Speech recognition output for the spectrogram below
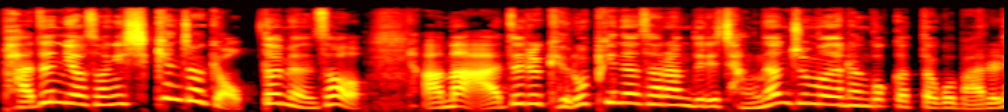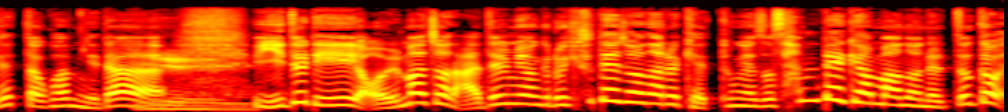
받은 여성이 시킨 적이 없다면서 아마 아들을 괴롭히는 사람들이 장난 주문을 한 것 같다고 말을 했다고 합니다. 예. 이들이 얼마 전 아들 명의로 휴대전화를 개통해서 300여만 원을 뜯어,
